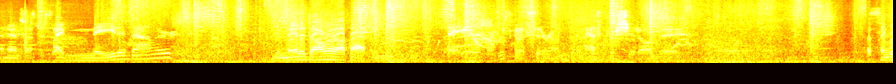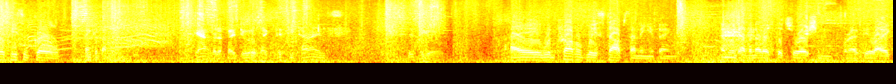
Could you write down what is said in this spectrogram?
An Ancestor. I made a dollar? You made a dollar off asking. Damn, I'm just gonna sit around and ask for shit all day. A single piece of gold. Think about it. Yeah, but if I do it like 50 times, 50 gold. I would probably stop sending you things. And we'd have another situation where I'd be like,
